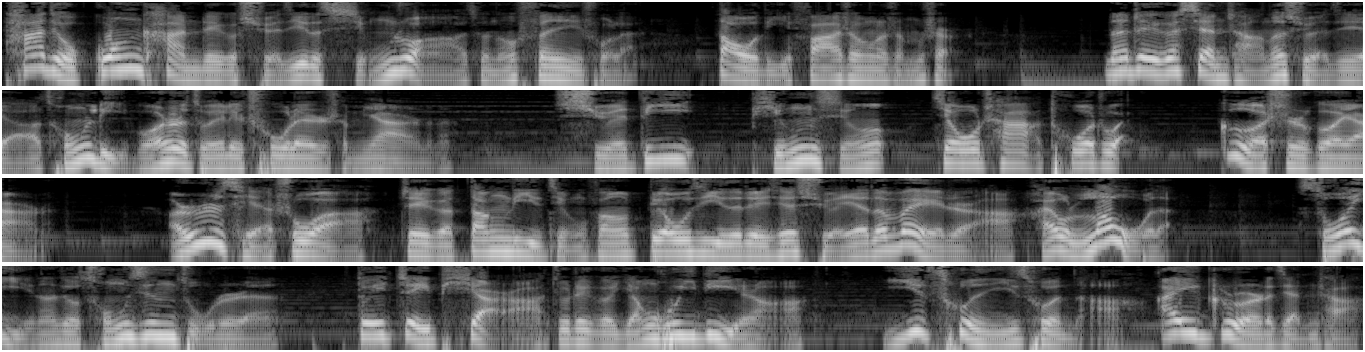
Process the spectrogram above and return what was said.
他就光看这个血迹的形状啊，就能分析出来到底发生了什么事那这个现场的血迹啊，从李博士嘴里出来是什么样的呢？血滴平行交叉拖拽，各式各样的。而且说啊，这个当地警方标记的这些血液的位置啊，还有漏的。所以呢，就重新组织人对这片啊，就这个洋灰地上啊，一寸一寸的啊，挨个的检查。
